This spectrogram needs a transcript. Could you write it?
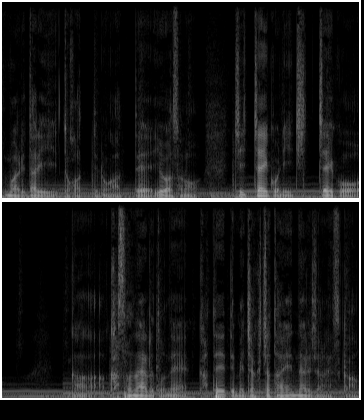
生まれたりとかっていうのがあって、要はそのちっちゃい子にちっちゃい子が重なるとね、家庭ってめちゃくちゃ大変になるじゃないですか。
